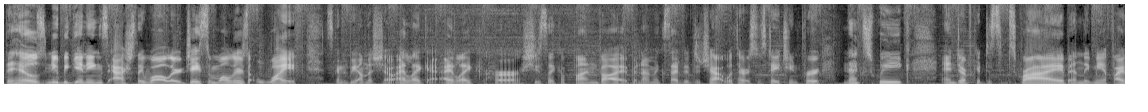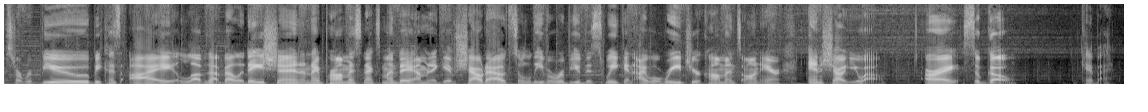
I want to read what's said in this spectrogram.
The Hills, New Beginnings. Ashley Wahler, Jason Wahler's wife, is going to be on the show. I like I like her. She's like a fun vibe, and I'm excited to chat with her. So stay tuned for next week, and don't forget to subscribe and leave me a five star review because I love that validation. And I promise next Monday I'm going to give shout outs. So leave a review this week, and I will read your comments on air and shout you out. All right, so go. Okay, bye.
